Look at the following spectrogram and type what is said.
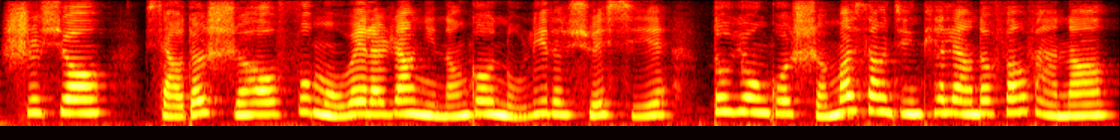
师兄，小的时候，父母为了让你能够努力的学习，都用过什么丧尽天良的方法呢？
